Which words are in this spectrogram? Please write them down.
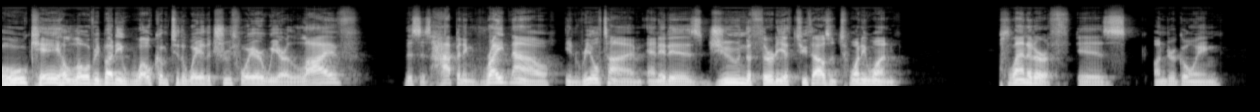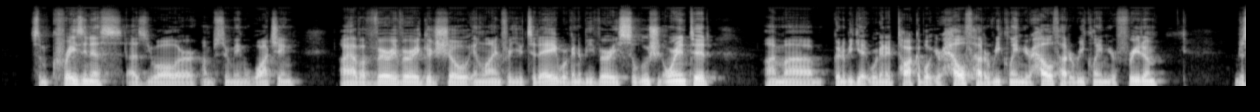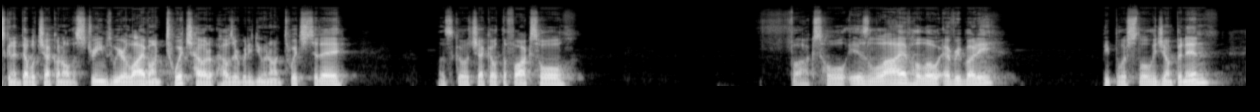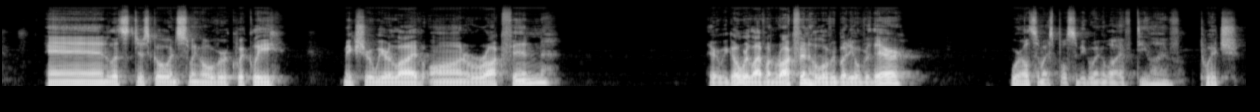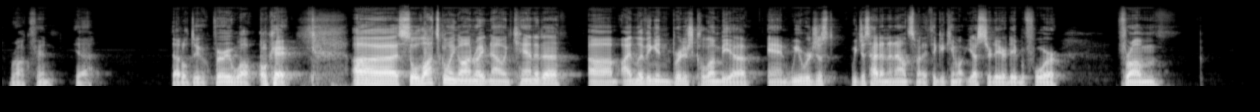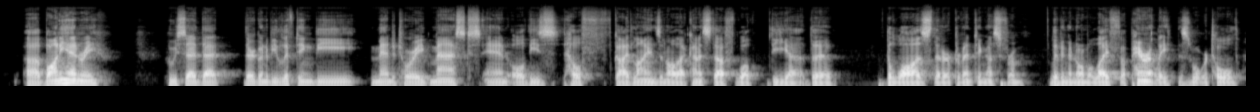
Okay, hello everybody. Welcome to the Way of the Truth Warrior. We are live. This is happening right now in real time, and it is June the 30th, 2021. Planet Earth is undergoing some craziness, as you all are, I'm assuming, watching. I have a very, very good show in line for you today. We're going to be very solution oriented I'm um, going to be get. We're going to talk about your health, how to reclaim your health, how to reclaim your freedom. I'm just going to double check on all the streams. We are live on Twitch. How, how's everybody doing on Twitch today? Let's go check out the Foxhole. Foxhole is live. Hello, everybody. People are slowly jumping in. And let's just go and swing over quickly. Make sure we are live on Rokfin. There we go. We're live on Rokfin. Hello, everybody over there. Where else am I supposed to be going live? D Live, Twitch, Rokfin. Yeah, that'll do. Very well. Okay. Uh, so lots going on right now in Canada. Um, I'm living in British Columbia, and we were just we just had an announcement. I think it came out yesterday or day before from uh, Bonnie Henry, who said that they're going to be lifting the mandatory masks and all these health guidelines and all that kind of stuff. Well, the uh, the the laws that are preventing us from living a normal life. Apparently, this is what we're told.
